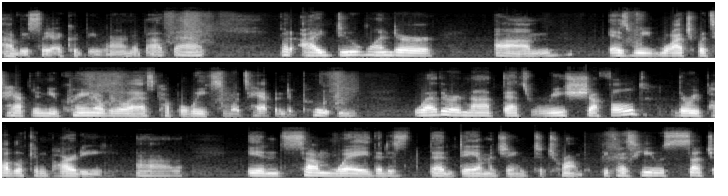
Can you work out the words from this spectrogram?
Obviously, I could be wrong about that, but I do wonder um, as we watch what's happened in Ukraine over the last couple weeks and what's happened to Putin, whether or not that's reshuffled the Republican Party uh, in some way that is then damaging to Trump because he was such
